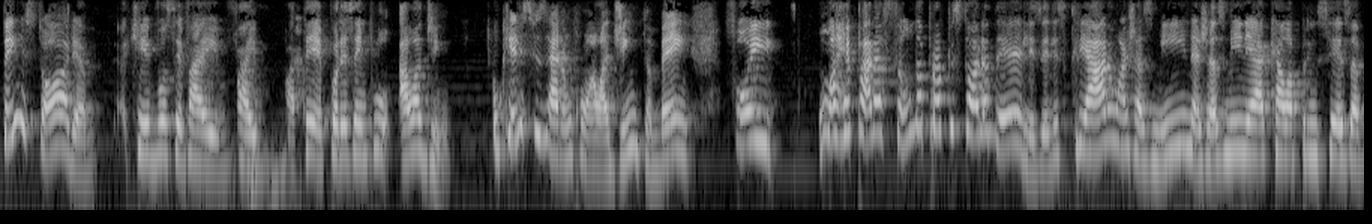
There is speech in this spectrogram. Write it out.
tem história que você vai, vai bater, por exemplo, Aladdin. O que eles fizeram com Aladdin também foi uma reparação da própria história deles. Eles criaram a Jasmine, a Jasmine é aquela princesa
